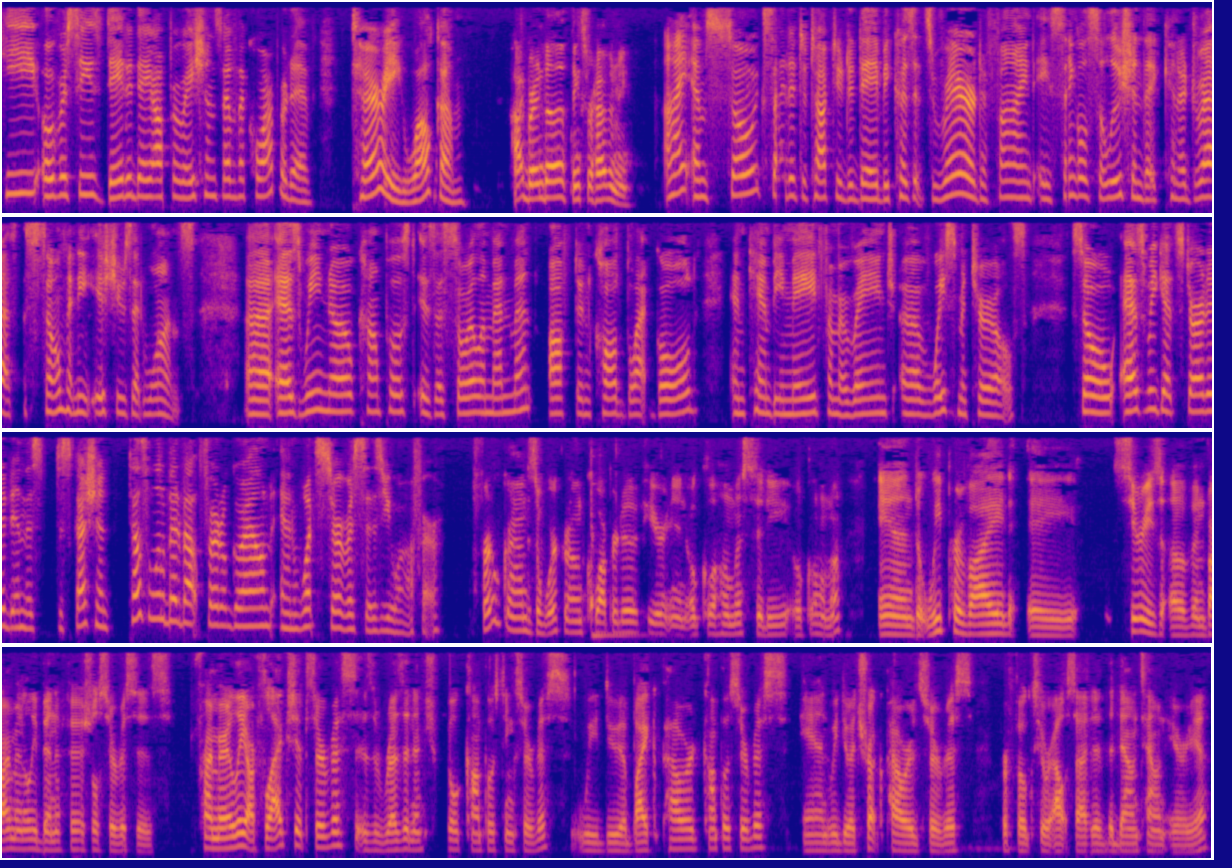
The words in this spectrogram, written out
He oversees day-to-day operations of the cooperative. Terry, welcome. Hi, Brenda. Thanks for having me. I am so excited to talk to you today because it's rare to find a single solution that can address so many issues at once. Uh, as we know, compost is a soil amendment, often called black gold, and can be made from a range of waste materials. So as we get started in this discussion, tell us a little bit about Fertile Ground and what services you offer. Fertile Ground is a worker-owned cooperative here in Oklahoma City, Oklahoma, and we provide a series of environmentally beneficial services primarily our flagship service is a residential composting service. We do a bike powered compost service and we do a truck powered service for folks who are outside of the downtown area.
